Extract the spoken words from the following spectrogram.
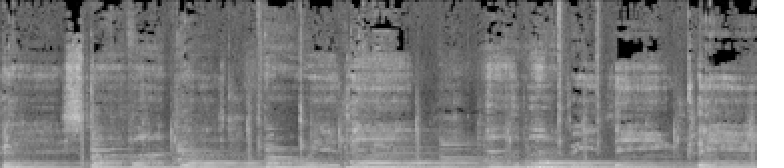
taste of wonders from within, and everything clear.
